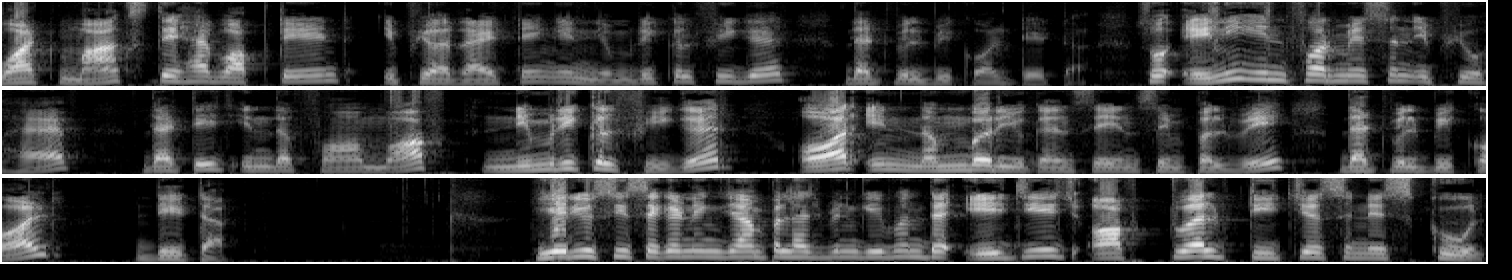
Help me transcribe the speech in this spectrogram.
What marks they have obtained if you are writing in numerical figure that will be called data. So, any information if you have that is in the form of numerical figure or in number you can say in simple way that will be called data. Here you see second example has been given the ages of 12 teachers in a school.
